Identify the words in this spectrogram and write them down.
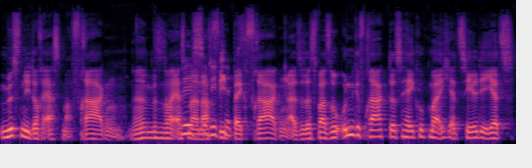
müssen die doch erstmal fragen, ne? müssen doch erstmal nach Feedback Tipps? fragen. Also das war so ungefragtes, hey, guck mal, ich erzähle dir jetzt,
